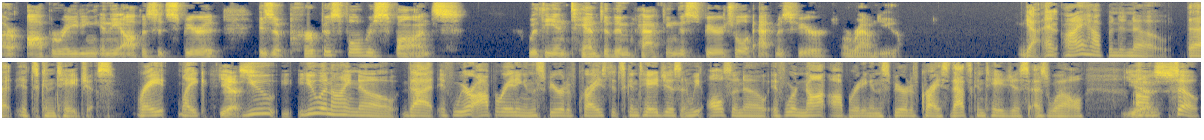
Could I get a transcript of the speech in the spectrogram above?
or operating in the opposite spirit is a purposeful response with the intent of impacting the spiritual atmosphere around you. Yeah, and I happen to know that it's contagious, right? Like yes. you you and I know that if we're operating in the spirit of Christ, it's contagious, and we also know if we're not operating in the spirit of Christ, that's contagious as well. Um, yes. Um, so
